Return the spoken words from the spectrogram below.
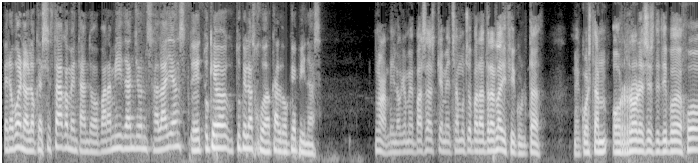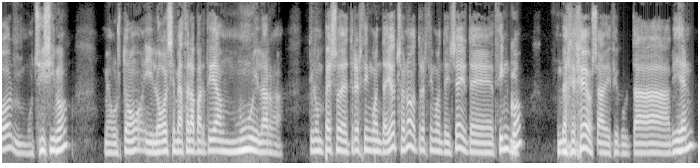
Pero bueno, lo que se estaba comentando, para mí Dungeons Alliance, eh, ¿tú que, tú que lo has jugado, Calvo, ¿qué opinas? No, a mí lo que me pasa es que me echa mucho para atrás la dificultad. Me cuestan horrores este tipo de juegos, muchísimo. Me gustó y luego se me hace la partida muy larga. Tiene un peso de 3.58, ¿no? 3.56 de 5 sí. BGG, o sea, dificultad bien.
